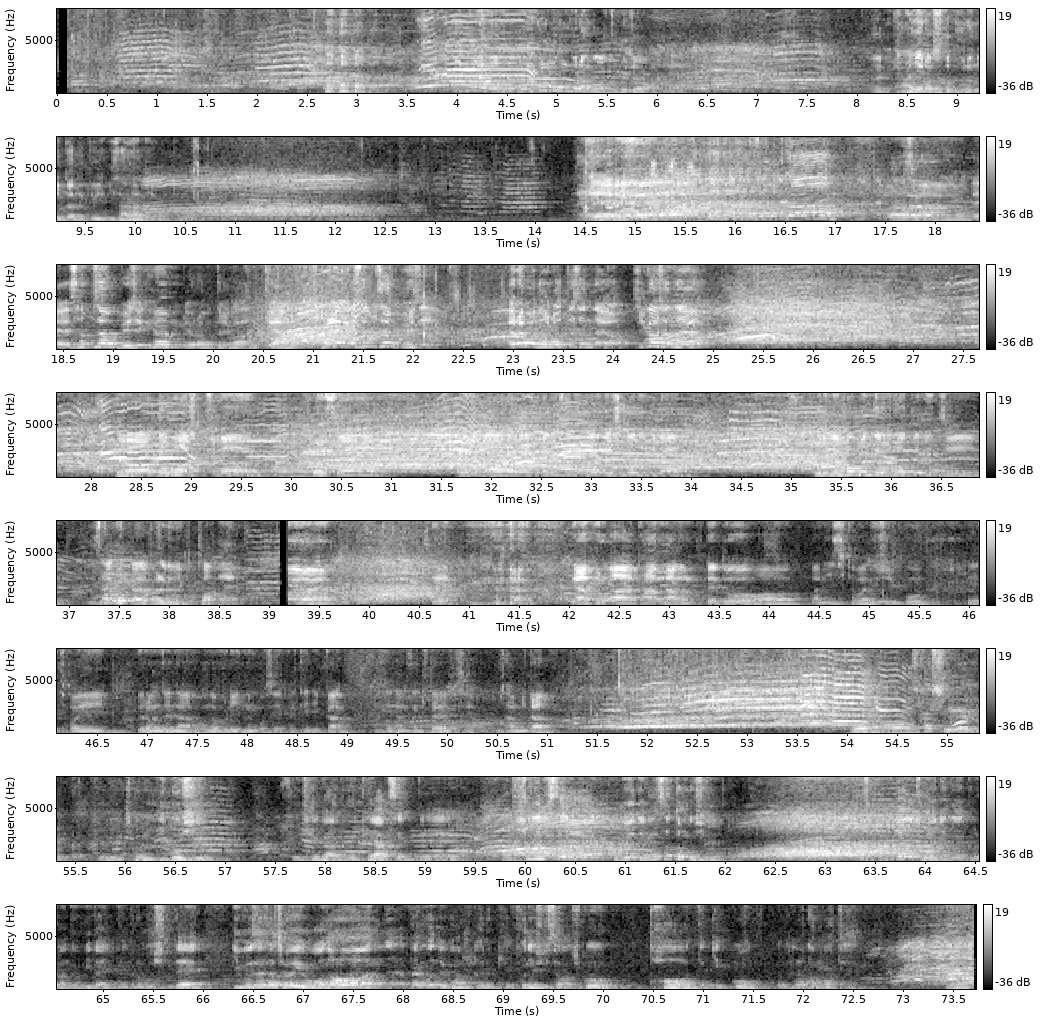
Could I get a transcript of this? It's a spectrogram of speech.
이 노래 너무 몽글몽글한 것 같아, 그죠? 네. 다니엘 러시도 부르니까 느낌이 좀 이상하네요. 또. 감사합니다. 네, 삼성 뮤직 형 여러분들과 함께한 설레는 삼성 뮤직. 여러분 오늘 어떠셨나요? 즐거우셨나요? 야 너무 아쉽지만 어, 벌써 네, 아, 마지막 인사를 해야 될 시간입니다. 우리 멤버분들 오늘 어땠는지 인사해볼까요, 발린이부터? 네. 어, 네. 네 앞으로 아 다음 남은 무대도 어, 많이 지켜봐 주시고 네 저희 늘 언제나 워너블이 있는 곳에 갈 테니까 언제나 항상 기다려 주세요. 감사합니다. 네, 어, 사실 그 저희 이곳이 그 제가 그 대학생 때 그 신입생 공연을 했었던 곳이에요. 그래서 굉장히 저에게는 그런 의미가 있는 그런 곳인데 이곳에서 저희 원어원 팬분들과 함께 이렇게 보낼 수 있어가지고 더 뜻깊고 행복한 것 같아요. 네.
